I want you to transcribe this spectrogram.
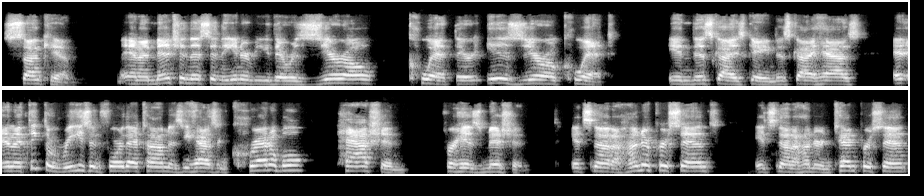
sunk him and I mentioned this in the interview, there was zero quit. There is zero quit in this guy's game. This guy has, and, and I think the reason for that, Tom, is he has incredible passion for his mission. It's not 100%, it's not 110%.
